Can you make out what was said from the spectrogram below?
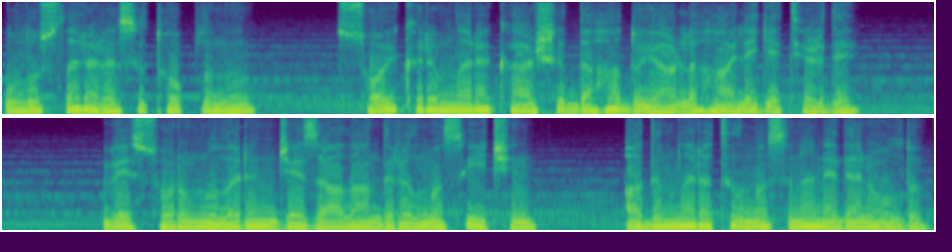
uluslararası toplumu soykırımlara karşı daha duyarlı hale getirdi ve sorumluların cezalandırılması için adımlar atılmasına neden oldu.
